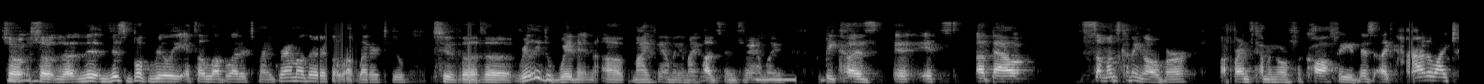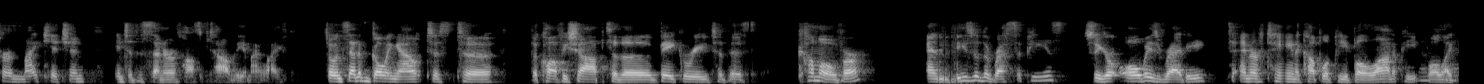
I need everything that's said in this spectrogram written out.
So, Mhm. so the, the, this book really, it's a love letter to my grandmother. It's a love letter to to the the really the women of my family and my husband's family, Mm, because it, it's about someone's coming over, a friend's coming over for coffee. This like, how do I turn my kitchen into the center of hospitality in my life? So instead of going out to to the coffee shop, to the bakery, to this, come over, and these are the recipes. So you're always ready to entertain a couple of people, a lot of people, like.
